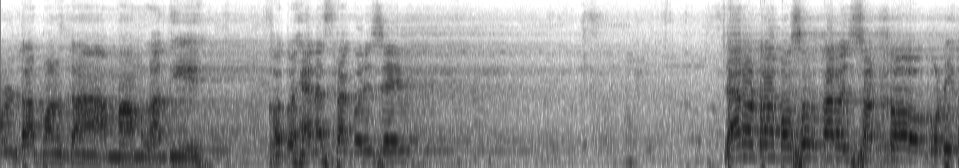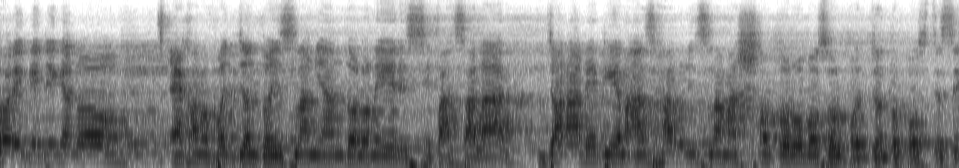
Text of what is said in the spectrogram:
উল্টা পাল্টা মামলা দিয়ে, কত হেনস্থা করেছে। তেরোটা বছর তার ওই ছোট্ট কোটি ঘরে কেটে গেল। এখনও পর্যন্ত ইসলামী আন্দোলনের সিপাহ সালার জনাব এটিএম আজহারুল ইসলাম আর সতেরো বছর পর্যন্ত পৌঁছতেছে।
